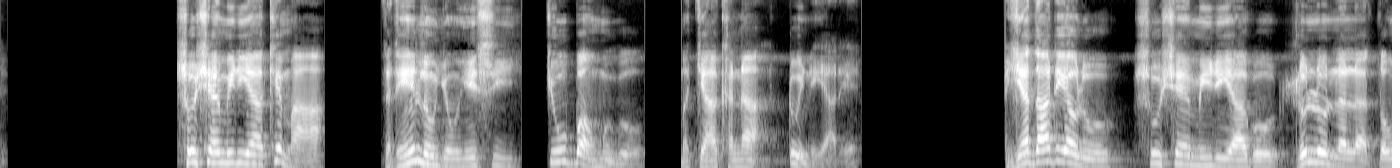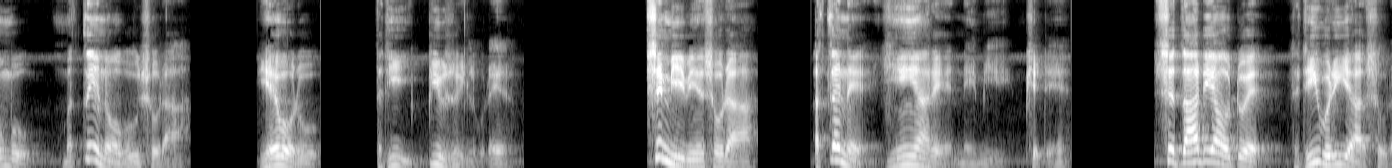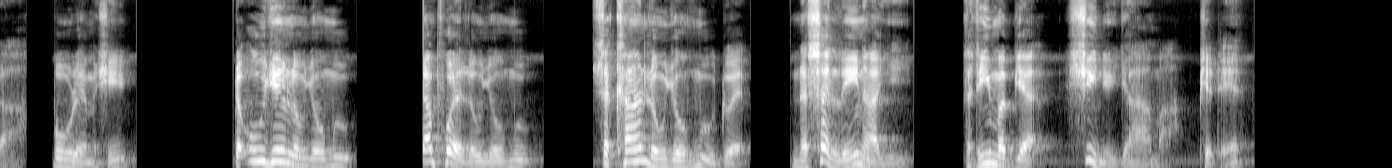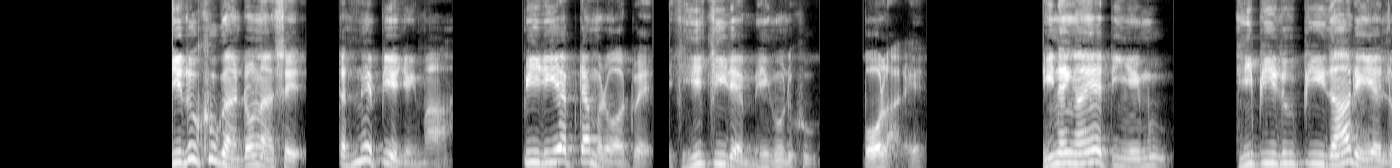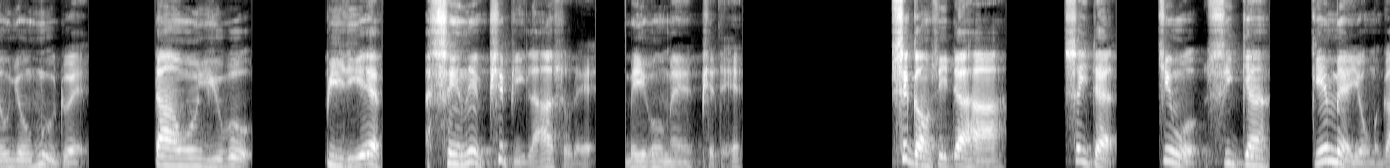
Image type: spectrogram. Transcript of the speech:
ဆိုရှယ်မီဒီယာခေတ်မှာသတင်းလုံခြုံရေးစီကျိုးပေါက်မှုကို မကြာခဏတွေ့နေရတယ်အယက်သားတယောက်လိုဆိုရှယ်မီဒီယာကိုလွတ်လွတ်လပ်လပ်သုံးဖို့မသင့်တော်ဘူးဆိုတာရဲဘော်တို့ တတိပြုစေလိုတယ်စစ်မြေပြင်ဆိုတာအသက်နဲ့ရင်းရတဲ့နေမြေဖြစ်တယ်စစ်သားတယောက်အတွက်တတိဝရိယဆိုတာပိုတယ်မရှိတူးချင်းလုံခြုံမှုတပ်ဖွဲ့လုံခြုံမှုစခန်းလုံခြုံမှုအတွက်24နာရီသတိမပြတ်ရှိနေကြရမှာဖြစ်တယ်ပြည်သူခုခံတွန်းလှန်စစ်တစ်နှစ်ပြည့်ချိန်မှာ PDF တက်မတော်အတွက်အရေးကြီးတဲ့မေခွန်းတစ်ခုပေါ်လာတယ်ဒီနိုင်ငံရဲ့တည်ငြိမ်မှုဒီပြည်သူပြည်သားတွေရဲ့လုံခြုံမှုအတွက်တာဝန်ယူဖို့ PDF အစင်သင့်ဖြစ်ပြီလားဆိုတဲ့မေခွန်းပဲဖြစ်တယ်စစ်ကောင်စီတပ်ဟာစိတ်သက်ကျင့်ဝတ်စီကံကင်းမဲ့ယုံမက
